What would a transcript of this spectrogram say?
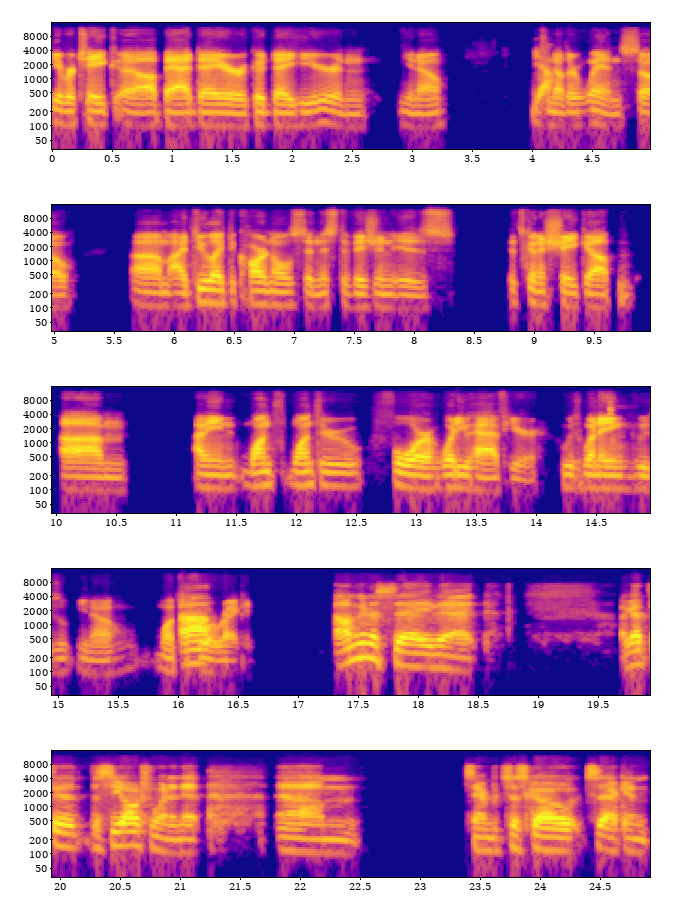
give or take a bad day or a good day here, and you know, Yeah. another win. So um, I do like the Cardinals, and this division is it's going to shake up. Um, I mean, one one through four. What do you have here? Who's winning? Who's you know one through Uh, four ranking? I'm gonna say that I got the the Seahawks winning it. Um, San Francisco second.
